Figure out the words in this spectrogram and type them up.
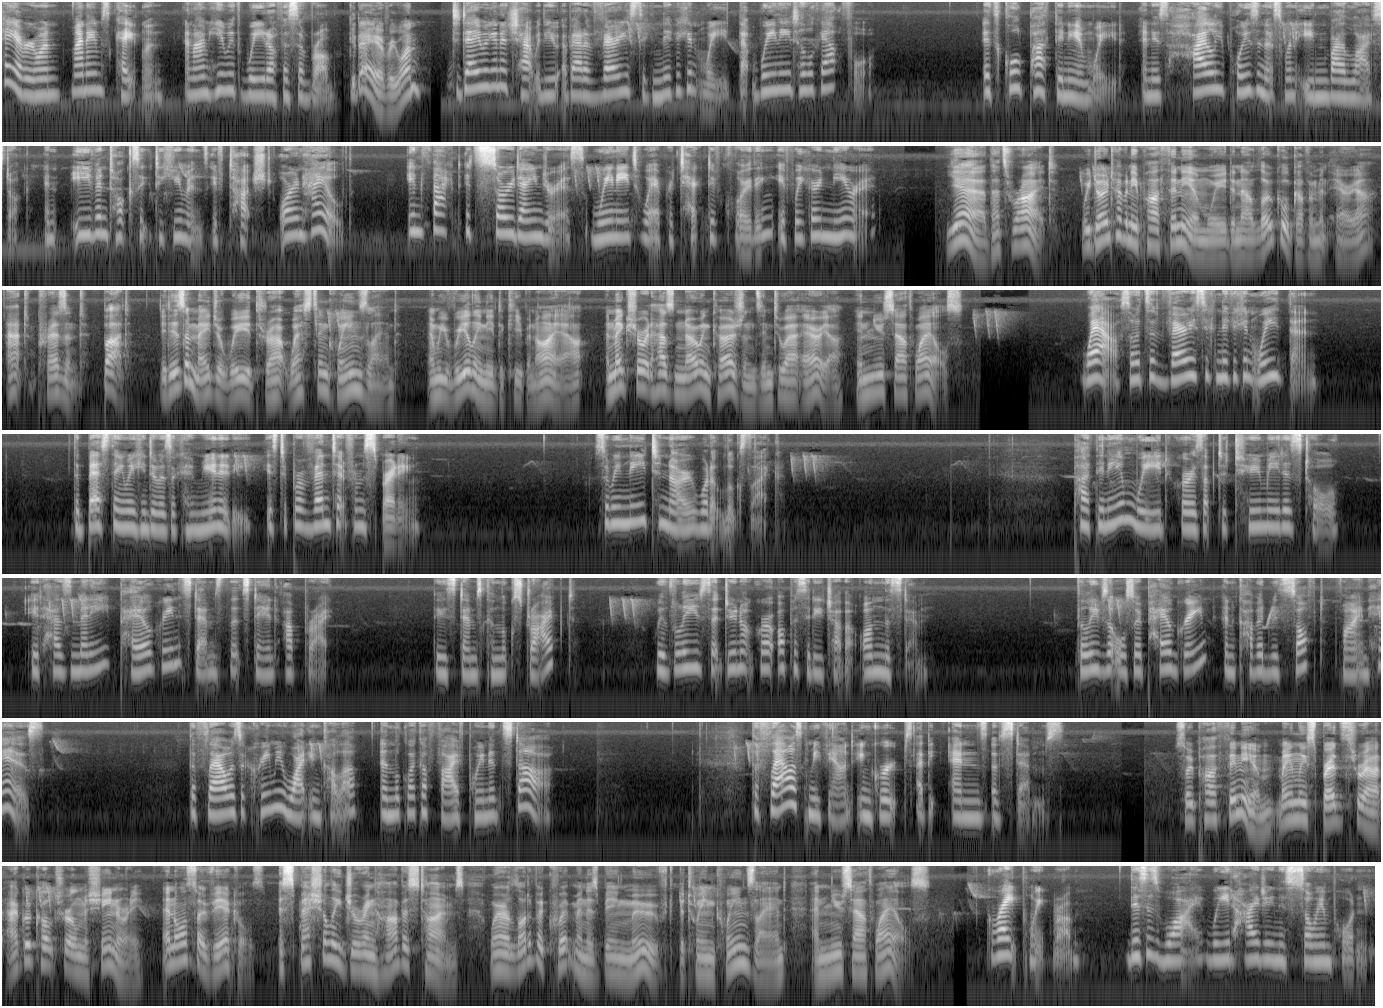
Hey everyone, my name's Caitlin, and I'm here with Weed Officer Rob. G'day everyone. Today we're going to chat with you about a very significant weed that we need to look out for. It's called Parthenium weed and is highly poisonous when eaten by livestock and even toxic to humans if touched or inhaled. In fact, it's so dangerous, we need to wear protective clothing if we go near it. Yeah, that's right. We don't have any Parthenium weed in our local government area at present, but it is a major weed throughout Western Queensland, and we really need to keep an eye out and make sure it has no incursions into our area in New South Wales. Wow, so it's a very significant weed then. The best thing we can do as a community is to prevent it from spreading. So we need to know what it looks like. Parthenium weed grows up to 2 metres tall. It has many pale green stems that stand upright. These stems can look striped, with leaves that do not grow opposite each other on the stem. The leaves are also pale green and covered with soft, fine hairs. The flowers are creamy white in colour and look like a five pointed star. The flowers can be found in groups at the ends of stems. So Parthenium mainly spreads throughout agricultural machinery and also vehicles, especially during harvest times where a lot of equipment is being moved between Queensland and New South Wales. Great point, Rob. This is why weed hygiene is so important.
